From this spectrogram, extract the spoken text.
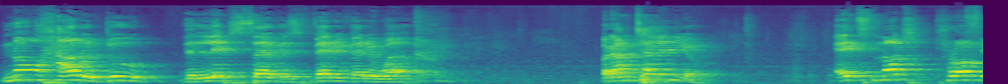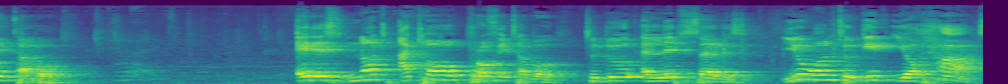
know how to do the lip service very, very well. But I'm telling you, it's not profitable. It is not at all profitable to do a lip service. You want to give your heart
